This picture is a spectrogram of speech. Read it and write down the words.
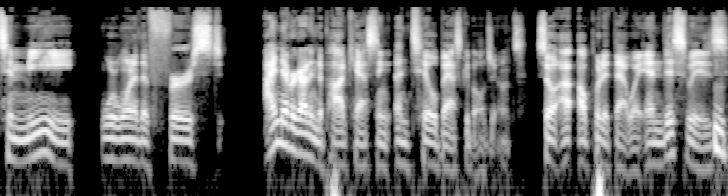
to me, were one of the first I never got into podcasting until Basketball Jones. So I, I'll put it that way. And this was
